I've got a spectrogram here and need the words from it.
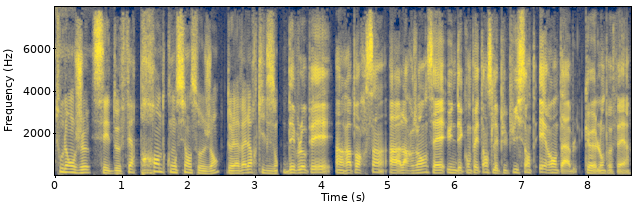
Tout l'enjeu, c'est de faire prendre conscience aux gens de la valeur qu'ils ont. Développer un rapport sain à l'argent, c'est une des compétences les plus puissantes et rentables que l'on peut faire.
